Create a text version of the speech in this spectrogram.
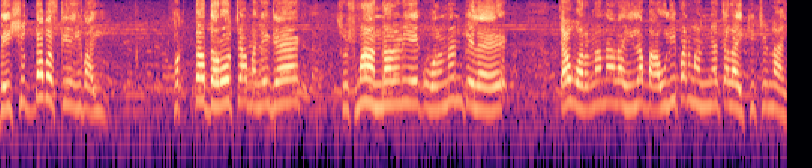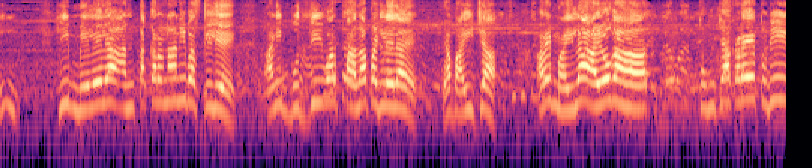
बेशुद्ध बसली ही बाई. फक्त दररोजच्या म्हणजे जे सुषमा अंधाराने एक वर्णन केलंय त्या वर्णनाला हिला बावली पण म्हणण्याच्या लायकीची नाही. ही मेलेल्या अंतकरणाने बसलेली आहे आणि बुद्धीवर पाला पडलेला आहे या बाईच्या. अरे महिला आयोग आहात. तुमच्याकडे तुम्ही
